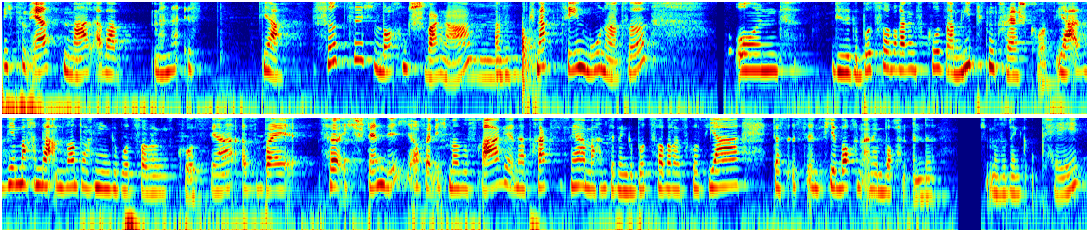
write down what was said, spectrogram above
nicht zum ersten Mal, aber man ist ja 40 Wochen schwanger, mhm. also knapp 10 Monate. Und diese Geburtsvorbereitungskurse, am liebsten Crashkurs. Ja, also wir machen da am Sonntag einen Geburtsvorbereitungskurs, ja. Also bei, das höre ich ständig, auch wenn ich mal so frage in der Praxis, ja, machen Sie den Geburtsvorbereitungskurs? Ja, das ist in vier Wochen an dem Wochenende. Ich immer so denke, okay,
